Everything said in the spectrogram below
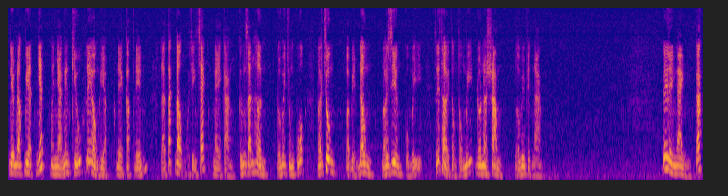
Điểm đặc biệt nhất mà nhà nghiên cứu Lê Hồng Hiệp đề cập đến là tác động của chính sách ngày càng cứng rắn hơn đối với Trung Quốc nói chung và Biển Đông nói riêng của Mỹ dưới thời Tổng thống Mỹ Donald Trump đối với Việt Nam. Đây là hình ảnh các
